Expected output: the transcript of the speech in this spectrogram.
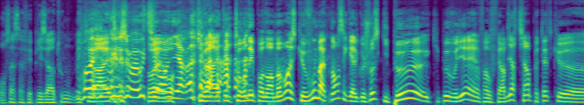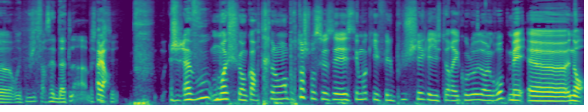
Bon, ça, ça fait plaisir à tout le monde, mais qui Ouais, va arrêter. je vois où tu Ouais, bon. qui va arrêter de tourner pendant un moment. Est-ce que vous maintenant c'est quelque chose qui peut, qui peut vous dire, enfin vous faire dire, tiens peut-être que on est plus obligé de faire cette date-là parce que Alors, J'avoue, moi je suis encore très loin. Pourtant, je pense que c'est moi qui fait le plus chier avec les histoires écolo dans le groupe. Mais euh, non,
